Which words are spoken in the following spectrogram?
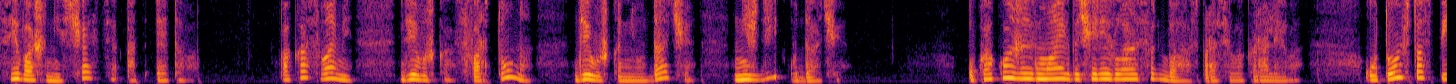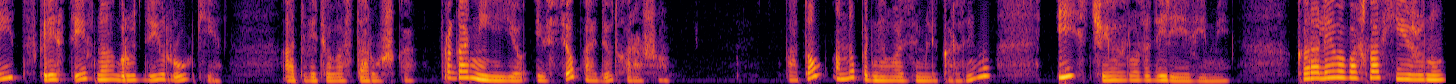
все ваши несчастья от этого. Пока с вами девушка с фортуна, девушка неудача, не жди удачи. «У какой же из моих дочерей злая судьба?» — спросила королева. «У той, что спит, скрестив на груди руки», — ответила старушка. «Прогони ее, и все пойдет хорошо». Потом она подняла с земли корзину и исчезла за деревьями. Королева вошла в хижину,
